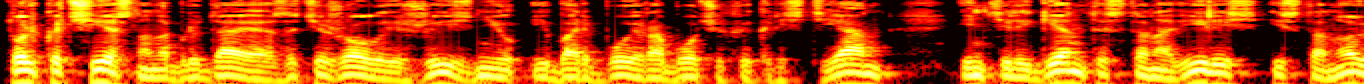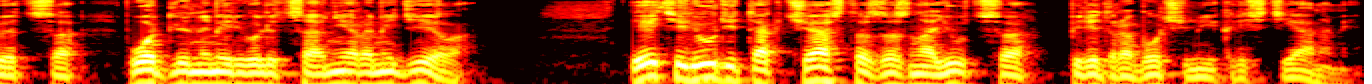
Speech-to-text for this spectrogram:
только честно наблюдая за тяжелой жизнью и борьбой рабочих и крестьян, интеллигенты становились и становятся подлинными революционерами дела. Эти люди так часто зазнаются перед рабочими и крестьянами.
